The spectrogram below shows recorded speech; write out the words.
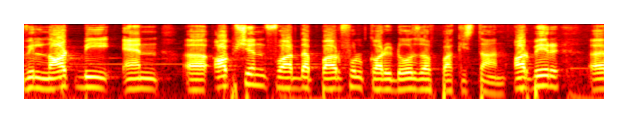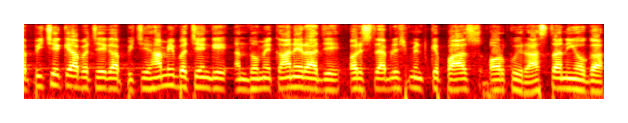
will not be an option for the powerful corridors of Pakistan. और फिर uh, पीछे क्या बचेगा? पीछे हम ही बचेंगे अंधों में काने राजे और इस्टेब्लिशमेंट के पास और कोई रास्ता नहीं होगा।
